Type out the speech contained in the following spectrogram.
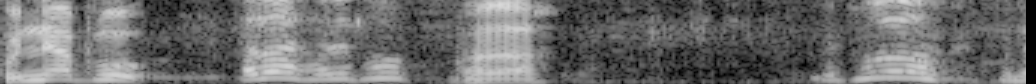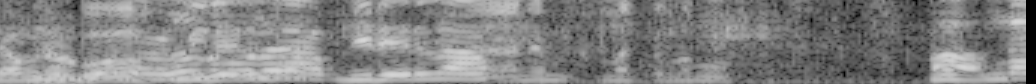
കുഞ്ഞാപ്പു. അതാ ഇതിപ്പോ അതാ ഇപ്പോ ഇപ്പോ ആ എന്നാ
